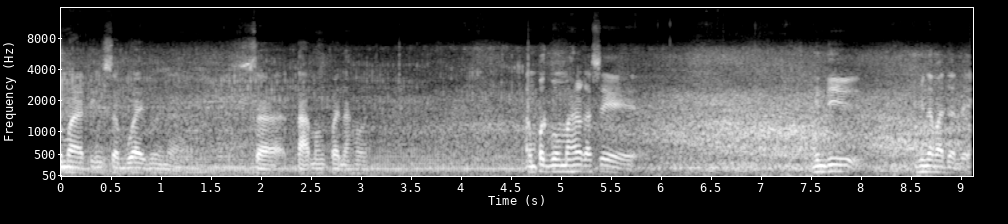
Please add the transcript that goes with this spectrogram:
dumarating sa buhay mo na sa tamang panahon. Ang pagmamahal kasi hindi minamadali.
